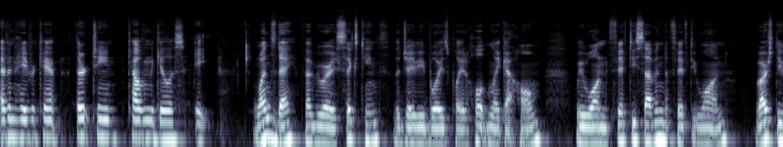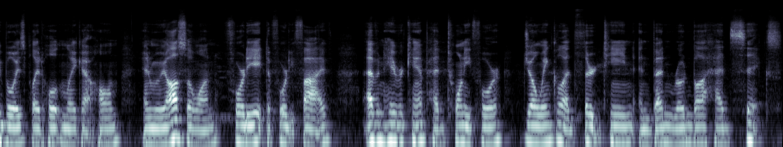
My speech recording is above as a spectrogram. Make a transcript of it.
Evan Haverkamp 13, Calvin McGillis 8. Wednesday, February 16th, the JV boys played Houghton Lake at home. We won 57 to 51. Varsity boys played Houghton Lake at home, and we also won 48 to 45. Evan Haverkamp had 24, Joe Winkle had 13, and Ben Rodenbaugh had 6.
